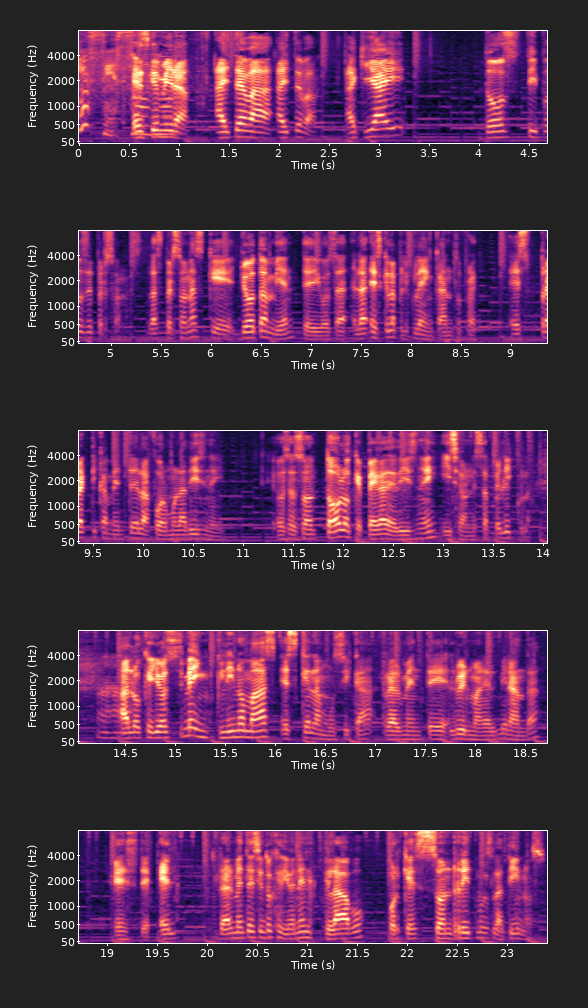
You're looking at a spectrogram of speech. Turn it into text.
¿Qué es eso? Es que mira, ahí te va, ahí te va. Aquí hay dos tipos de personas. Las personas que yo también, te digo, o sea, la- es que la película de Encanto es prácticamente la fórmula Disney. O sea, son todo lo que pega de Disney hicieron esa película. Ajá. A lo que yo sí me inclino más es que la música, realmente, Luis Manuel Miranda, este, él realmente siento que dio en el clavo porque son ritmos latinos.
